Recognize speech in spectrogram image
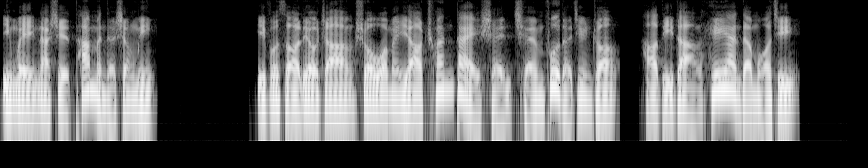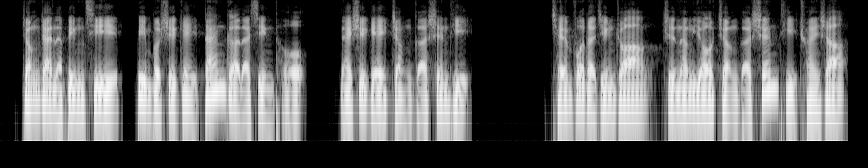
因为那是他们的生命。以弗所六章说，我们要穿戴神全副的军装，好抵挡黑暗的魔军。征战的兵器并不是给单个的信徒，乃是给整个身体。全副的军装只能由整个身体穿上，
